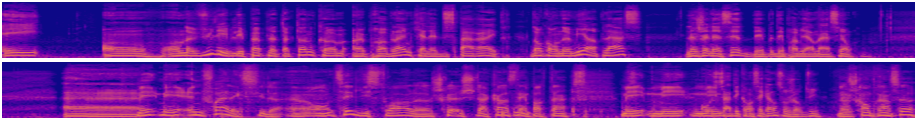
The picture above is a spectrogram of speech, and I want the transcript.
Et on, a vu les, les peuples autochtones comme un problème qui allait disparaître. Donc, on a mis en place le génocide des Premières Nations. Euh, Mais, mais une fois, Alexis, là, euh, on, tu sais, l'histoire, là, je, je suis d'accord, c'est important. Mais, mais, mais, ça a des conséquences aujourd'hui. Je comprends ça.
